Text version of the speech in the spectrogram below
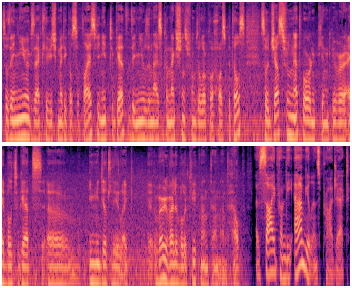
so they knew exactly which medical supplies we need to get. They knew the nice connections from the local hospitals. So just through networking, we were able to get uh, immediately like very valuable equipment and, and help. Aside from the ambulance project,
